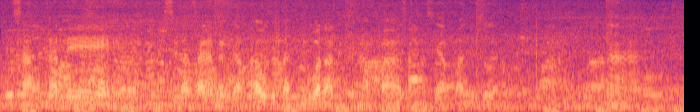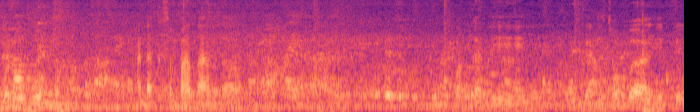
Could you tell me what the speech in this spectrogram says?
misalkan nih si pasangan kan nggak tahu kita di luar ada kenapa sama siapa gitu kan. Nah berhubung ada kesempatan toh kenapa nggak di nggak dicoba gitu?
